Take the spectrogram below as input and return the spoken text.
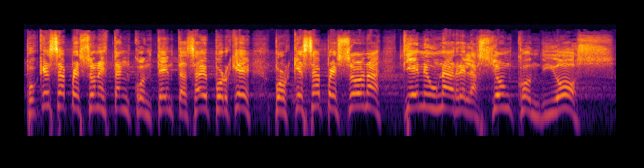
¿Por qué esa persona es tan contenta? ¿Sabes por qué? Porque esa persona tiene una relación con Dios.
